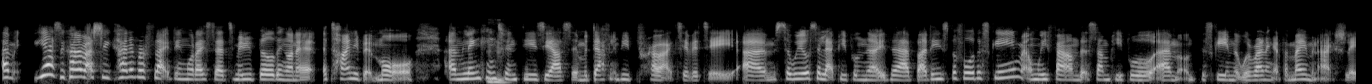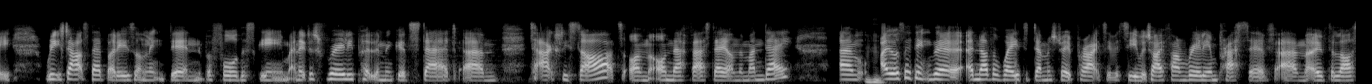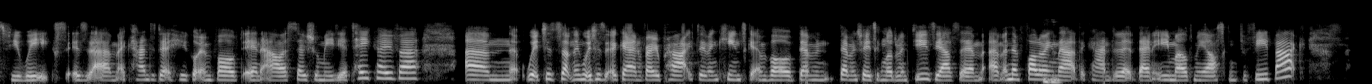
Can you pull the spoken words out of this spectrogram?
Um, yeah, so kind of actually kind of reflecting what I said to maybe building on it a tiny bit more. Um, linking mm-hmm. to enthusiasm would definitely be proactivity. Um, so we also let people know their buddies before the scheme, and we found that some people um, on the scheme that we're running at the moment actually reached out to their buddies on LinkedIn before the scheme, and it just really put them in good stead um, to actually start on on their first day on the Monday. Um, mm-hmm. I also think that another way to demonstrate proactivity, which I found really impressive um, over the last few weeks, is um, a candidate who got involved in our social media takeover, um, which is something which is, again, very proactive and keen to get involved, dem- demonstrating a lot of enthusiasm. Um, and then following mm-hmm. that, the candidate then emailed me asking for feedback.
